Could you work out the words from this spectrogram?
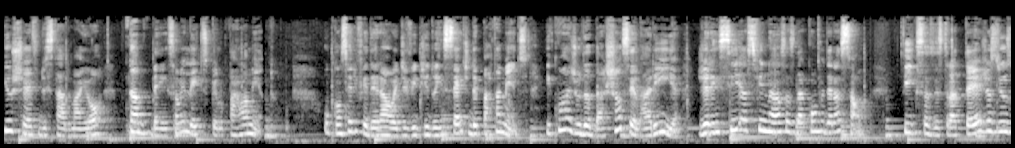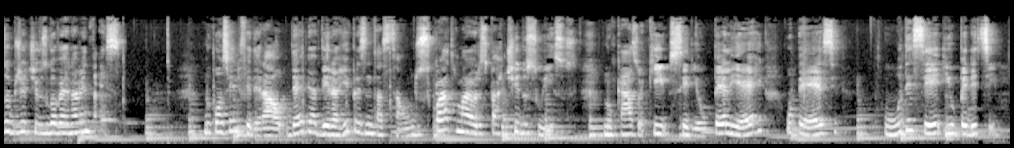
e o chefe do Estado-Maior também são eleitos pelo parlamento. O Conselho Federal é dividido em sete departamentos e, com a ajuda da chancelaria, gerencia as finanças da Confederação, fixa as estratégias e os objetivos governamentais. No Conselho Federal deve haver a representação dos quatro maiores partidos suíços. No caso aqui seria o PLR, o PS, o UDC e o PDC.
